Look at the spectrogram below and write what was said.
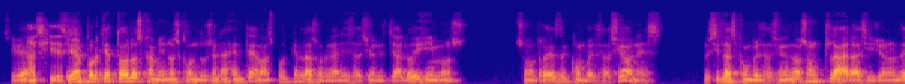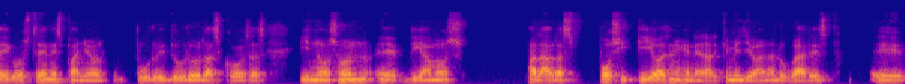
¿Sí ven? Así es. ¿Sí ven por qué todos los caminos conducen a gente? Además, porque en las organizaciones, ya lo dijimos, son redes de conversaciones. Entonces, si las conversaciones no son claras y yo no le digo a usted en español puro y duro las cosas y no son, eh, digamos, palabras positivas en general que me llevan a lugares eh,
